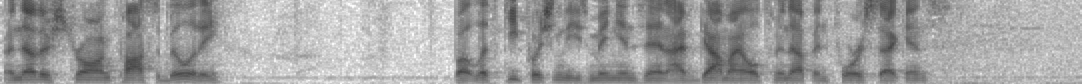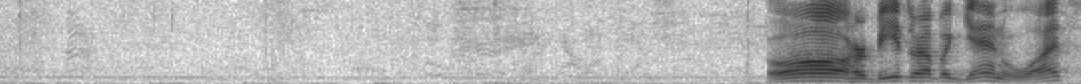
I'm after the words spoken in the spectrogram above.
Another strong possibility. But let's keep pushing these minions in. I've got my ultimate up in four seconds. Oh, her beads are up again. What?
